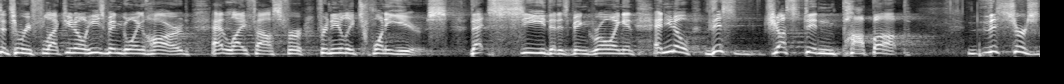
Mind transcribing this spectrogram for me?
to, to, reflect. You know, he's been going hard at Lifehouse for, for nearly 20 years. That seed that has been growing. And, and you know, this just didn't pop up. This church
